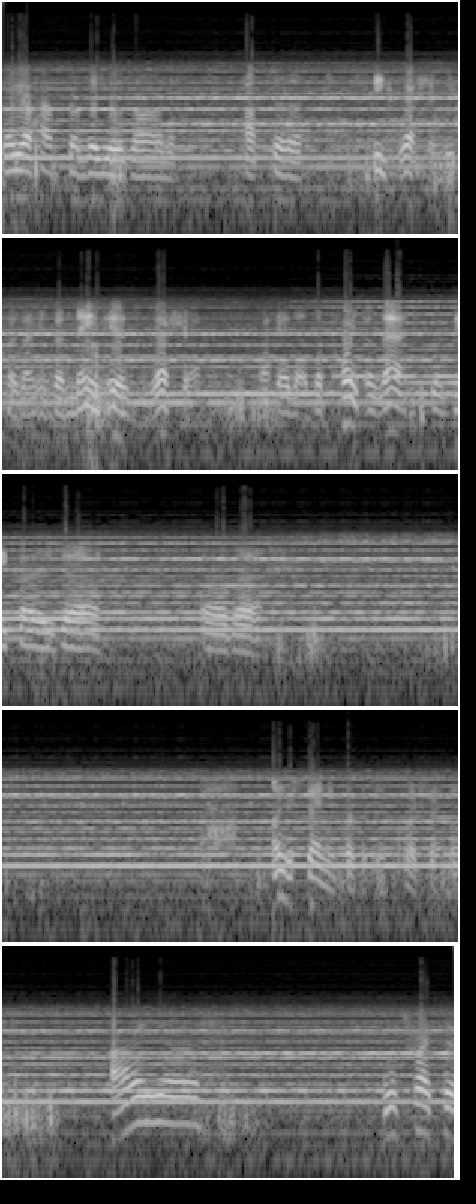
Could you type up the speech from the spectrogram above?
maybe I'll have some videos on how to speak Russian because, I mean, the name is Russia. Okay, the, the point of that was because uh, of uh, understanding purposes, quite frankly. I uh, will try to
